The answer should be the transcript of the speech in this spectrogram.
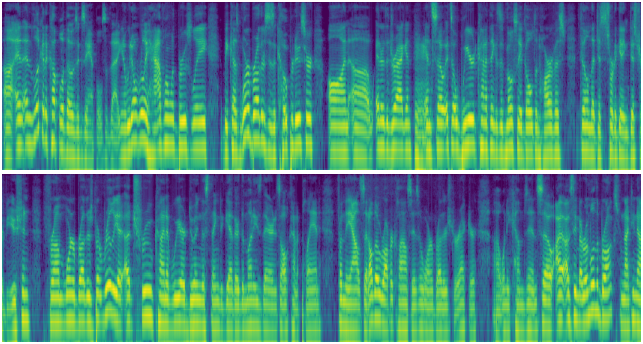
uh, and and look at a couple of those examples of that. You know, we don't really have one with Bruce Lee because Warner Brothers is a co-producer on uh, Enter the Dragon, and so it's a weird kind of thing because it's mostly a Golden Harvest film that just sort of getting distribution from Warner Brothers, but really a, a true kind of we are doing this thing together. The money's there, and it's all kind of planned from the outset. Although Robert Clouse is a Warner Brothers director uh, when he comes in, so I, I was thinking about Rumble in the Bronx from 1990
